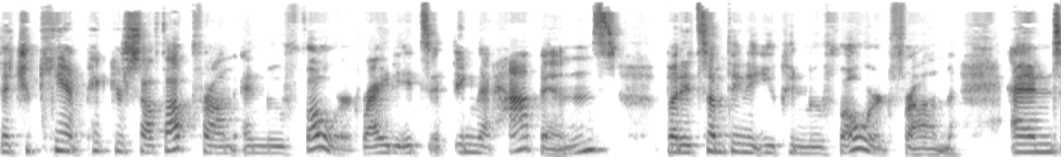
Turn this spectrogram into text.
that you can't pick yourself up from and move forward right? It's a thing that happens but it's something that you can move forward from. And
